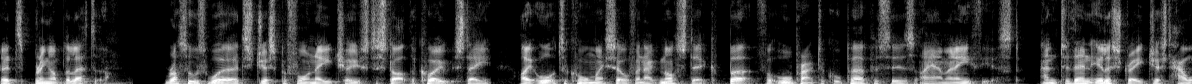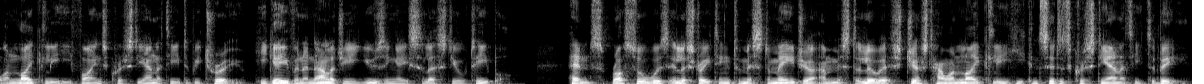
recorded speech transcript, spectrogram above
Let's bring up the letter. Russell's words just before Nate chose to start the quote state, I ought to call myself an agnostic, but for all practical purposes, I am an atheist. And to then illustrate just how unlikely he finds Christianity to be true, he gave an analogy using a celestial teapot. Hence, Russell was illustrating to Mr. Major and Mr. Lewis just how unlikely he considers Christianity to be.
